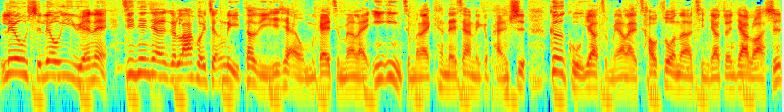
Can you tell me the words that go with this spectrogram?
六十六亿元呢。今天这样一个拉回整理，到底接下来我们该怎么样来因应？怎么来看待这样的一个盘势？个股要怎么样来操作呢？请教专家罗。老师，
